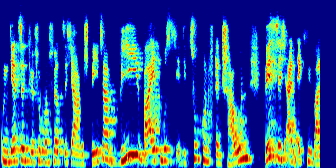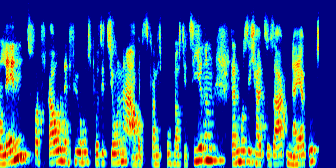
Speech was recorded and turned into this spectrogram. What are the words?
und jetzt sind wir 45 Jahre später, wie weit muss ich in die Zukunft denn schauen, bis ich ein Äquivalent von Frauen in Führungspositionen habe. Das kann ich prognostizieren. Dann muss ich halt so sagen, naja gut,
